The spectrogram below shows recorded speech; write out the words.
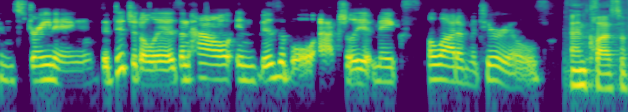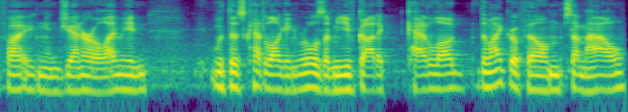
constraining the digital is and how invisible actually it makes a lot of materials. And classifying in general. I mean, with those cataloging rules, I mean, you've got to catalog the microfilm somehow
